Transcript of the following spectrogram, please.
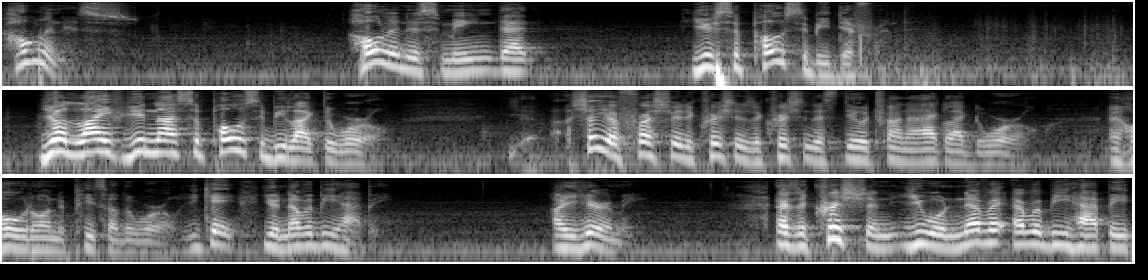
Holiness. Holiness means that you're supposed to be different. Your life, you're not supposed to be like the world. I'll show you a frustrated Christian is a Christian that's still trying to act like the world and hold on to peace of the world. You can't, you'll never be happy. Are you hearing me? As a Christian, you will never ever be happy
